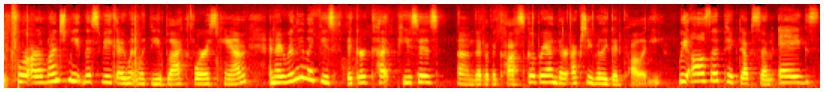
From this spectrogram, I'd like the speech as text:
For our lunch meat this week, I went with the Black Forest ham, and I really like these thicker cut pieces um, that are the Costco brand. They're actually really good quality. We also picked up some eggs,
